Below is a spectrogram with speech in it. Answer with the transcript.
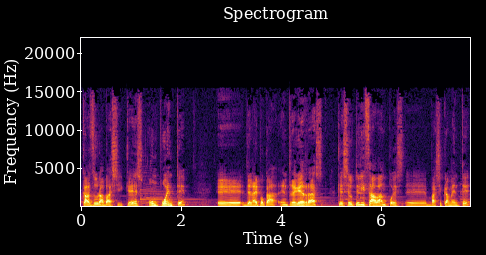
Kazurabashi, que es un puente eh, de la época entre guerras que se utilizaban, pues, eh, básicamente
